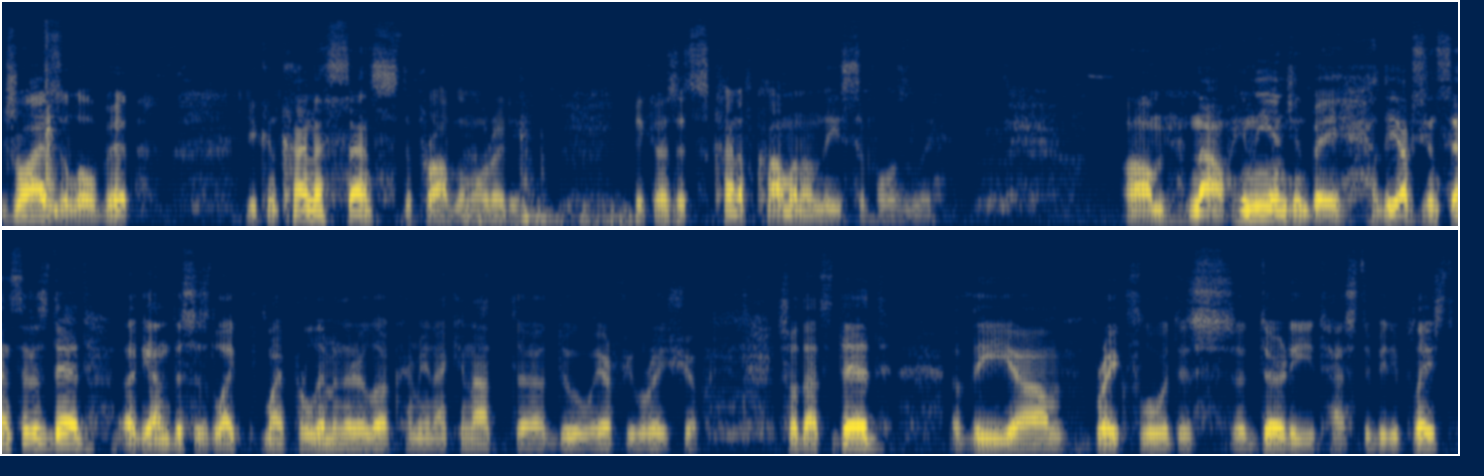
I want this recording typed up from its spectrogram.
drives a little bit you can kind of sense the problem already. Because it's kind of common on these supposedly. Um, now in the engine bay the oxygen sensor is dead. Again this is like my preliminary look. I mean I cannot uh, do air fuel ratio. So that's dead. The um, brake fluid is uh, dirty. It has to be replaced.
